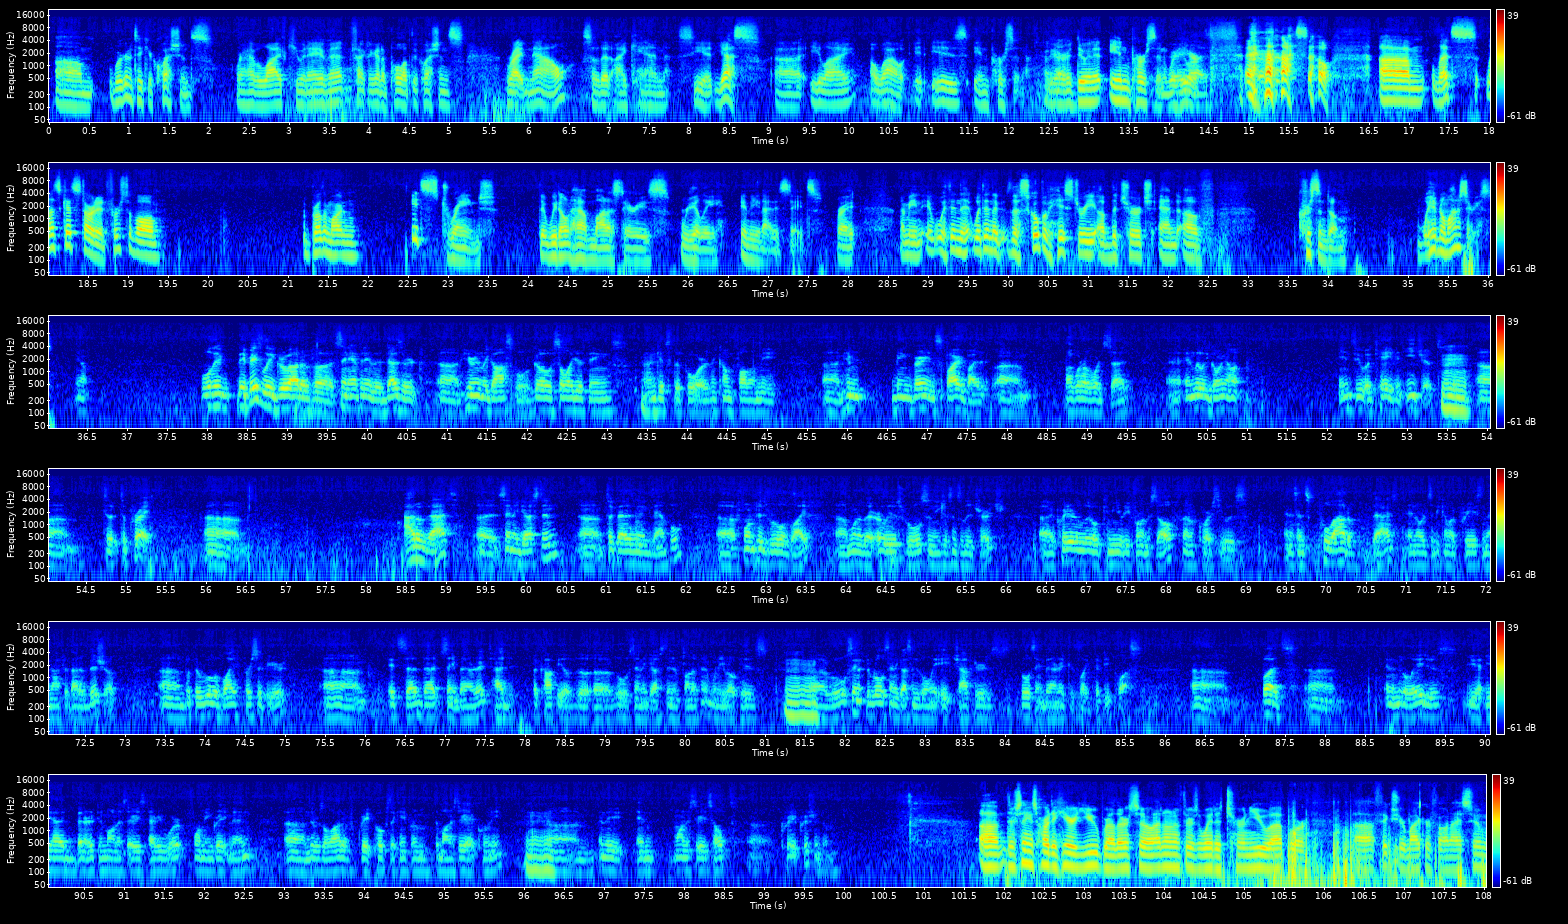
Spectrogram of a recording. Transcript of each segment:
Um, we're going to take your questions. We're going to have a live Q&A event. In fact, I got to pull up the questions right now so that I can see it. Yes, uh, Eli. Oh wow, it is in person. We are doing it in person. We're here. so um, let's let's get started. First of all, Brother Martin, it's strange that we don't have monasteries really in the United States, right? I mean, it, within the within the, the scope of history of the church and of Christendom, we have no monasteries. Yeah. Well, they, they basically grew out of uh, St. Anthony of the Desert, uh, hearing the gospel, go sell all your things, and Mhm. give to the poor, and come follow me. Um, him being very inspired by, um, by what our Lord said, and, and literally going out into a cave in Egypt Mm. um, to, to pray. Um, out of that, uh, St. Augustine uh, took that as an example, uh, formed his rule of life, um, one of the earliest rules in the existence of the church, uh, created a little community for himself, and of course he was, in a sense, pulled out of that in order to become a priest, and then after that a bishop. Um, but the rule of life persevered. Um, it said that St. Benedict had a copy of the uh, Rule of St. Augustine in front of him when he wrote his Mhm. uh, rule. Saint, the Rule of St. Augustine is only eight chapters. The Rule of St. Benedict is like 50 plus. Um, but um, in the Middle Ages, you, you had Benedictine monasteries everywhere, forming great men. Um, there was a lot of great popes that came from the monastery at Cluny, Mhm. um, and they and monasteries helped uh, create Christendom. Uh, they're saying it's hard to hear you, brother. So I don't know if there's a way to turn you up or uh, fix your microphone. I assume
